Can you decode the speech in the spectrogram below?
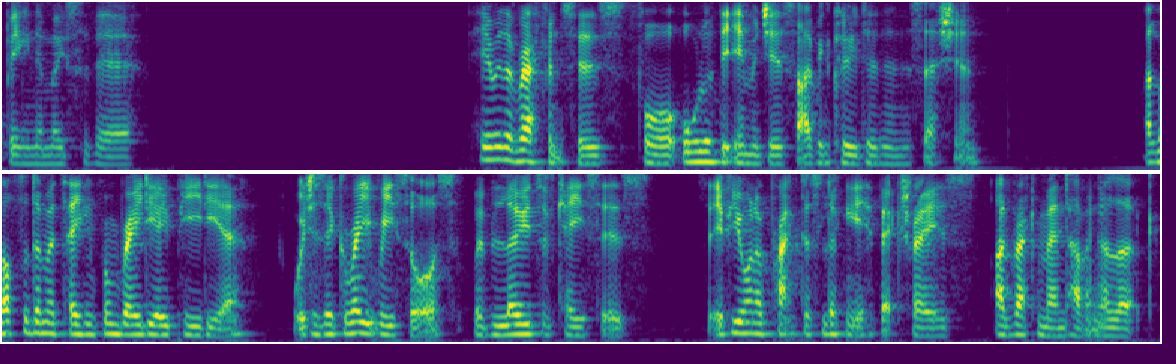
being the most severe. Here are the references for all of the images I've included in the session. A lot of them are taken from Radiopaedia, which is a great resource with loads of cases, so if you want to practice looking at hip x-rays, I'd recommend having a look.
